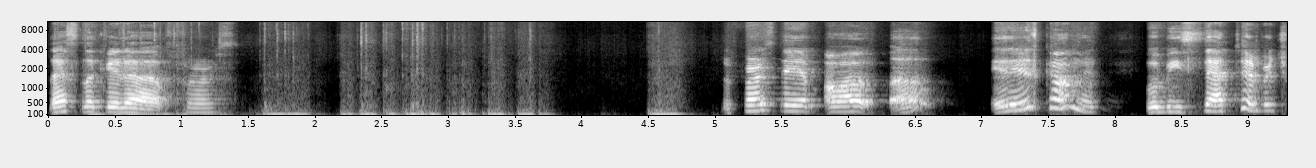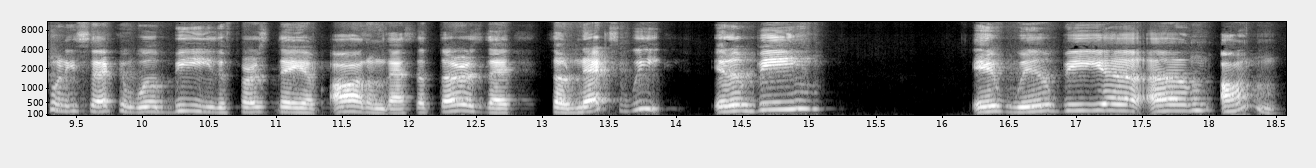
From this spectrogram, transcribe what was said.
Let's look it up first. The first day of all, oh, it is coming. Will be September 22nd. Will be the first day of autumn. That's a Thursday. So next week it'll be it will be uh, um, autumn.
